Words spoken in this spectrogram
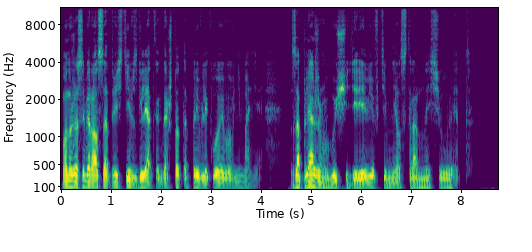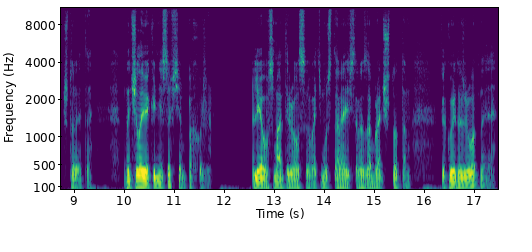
Он уже собирался отвести взгляд, когда что-то привлекло его внимание — за пляжем в гуще деревьев темнел странный силуэт. Что это? На человека не совсем похоже. Лео всматривался во тьму, стараясь разобрать, что там. Какое-то животное?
